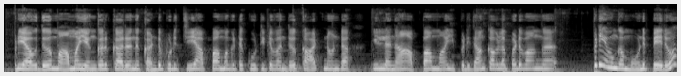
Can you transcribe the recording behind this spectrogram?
எப்படியாவது மாமா எங்க இருக்காருன்னு கண்டுபிடிச்சி அப்பா அம்மா கிட்ட கூட்டிட்டு வந்து காட்டணும்டா. இல்லனா அப்பா அம்மா இப்படிதான் கவலைப்படுவாங்க. இப்படி இவங்க மூணு பேரும்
